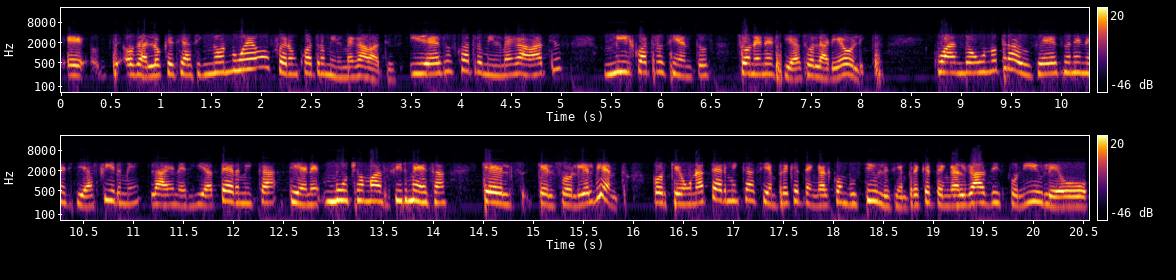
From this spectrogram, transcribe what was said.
eh, o sea, lo que se asignó nuevo fueron 4.000 megavatios, y de esos 4.000 megavatios, 1.400 son energía solar y eólica. Cuando uno traduce eso en energía firme, la energía térmica tiene mucho más firmeza que el, que el sol y el viento, porque una térmica siempre que tenga el combustible, siempre que tenga el gas disponible o,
